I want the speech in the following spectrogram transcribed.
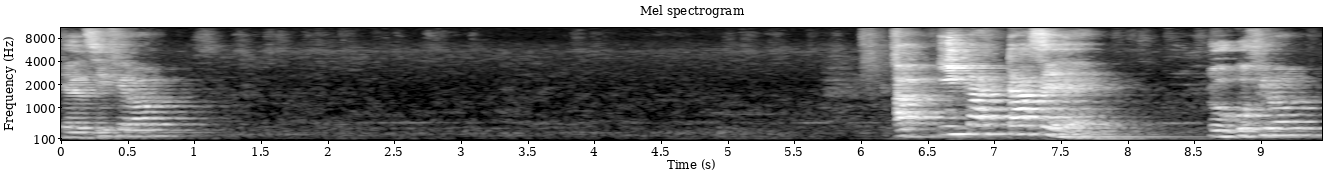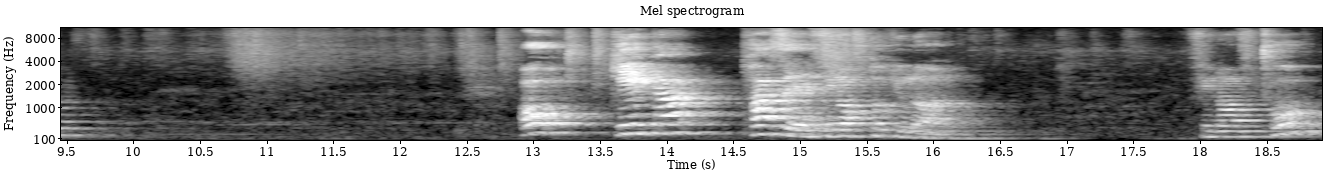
कैल्सीफेरॉल अब ई का टा से है टोकोफिरॉल और के का फा से है फिनोफ्थोक्यूनॉन फिनोफ्थोक्यूनॉन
